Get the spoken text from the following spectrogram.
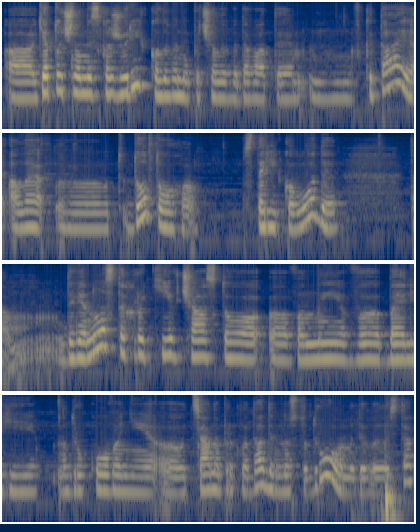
А, Я точно не скажу рік, коли вони почали видавати в Китаї, але е, от до того старі колоди, там 90-х років часто е, вони в Бельгії надруковані. Е, Ця, наприклад, да, 92-го ми дивились, так?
